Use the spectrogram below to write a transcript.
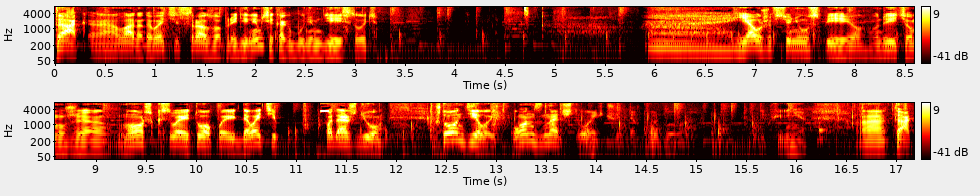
Так, э, ладно, давайте сразу определимся, как будем действовать. Я уже все не успею. Вот видите, он уже ножка своей топает. Давайте подождем. Что он делает? Он, значит... Ой, что это такое было? Это фигня. А, так.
